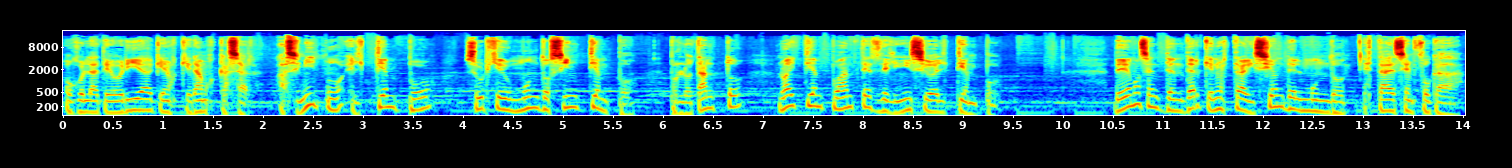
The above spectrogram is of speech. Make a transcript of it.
o con la teoría que nos queramos casar. Asimismo, el tiempo surge de un mundo sin tiempo, por lo tanto, no hay tiempo antes del inicio del tiempo. Debemos entender que nuestra visión del mundo está desenfocada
